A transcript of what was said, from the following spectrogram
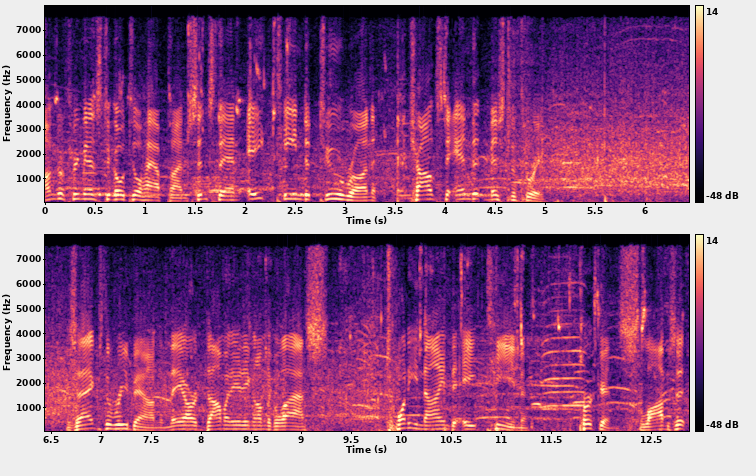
Under three minutes to go till halftime. Since then, 18 to 2 run. Childs to end it, missed the three. Zags the rebound, and they are dominating on the glass 29 to 18. Perkins lobs it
